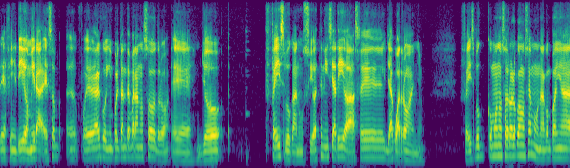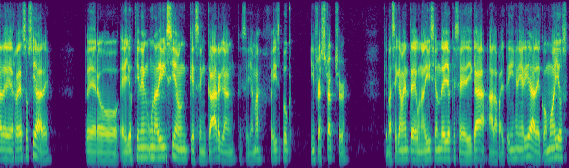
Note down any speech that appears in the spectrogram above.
Definitivo, mira, eso eh, fue algo importante para nosotros. Eh, yo, Facebook anunció esta iniciativa hace ya cuatro años. Facebook, como nosotros lo conocemos, una compañía de redes sociales, pero ellos tienen una división que se encargan, que se llama Facebook Infrastructure, que básicamente es una división de ellos que se dedica a la parte de ingeniería, de cómo ellos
